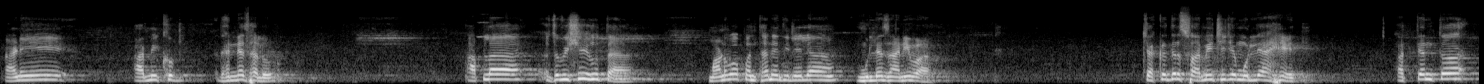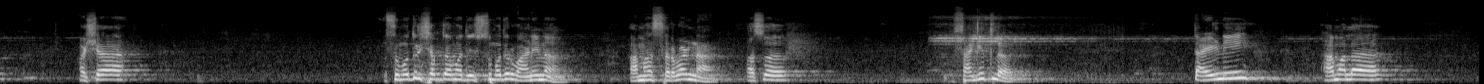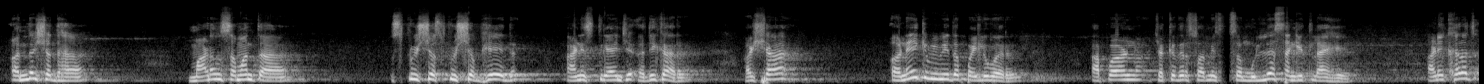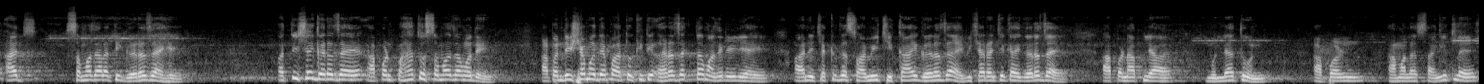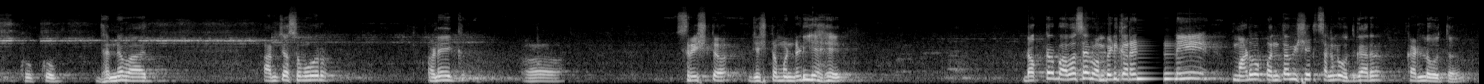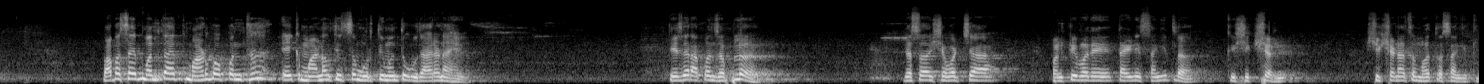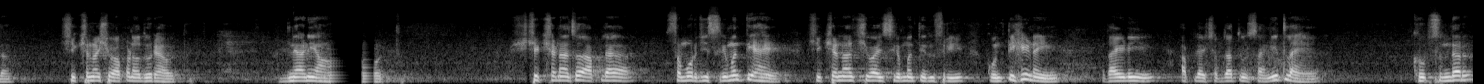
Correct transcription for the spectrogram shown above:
आणि आम्ही खूप धन्य झालो. आपला जो विषय होता मानवा पंथाने दिलेल्या मूल्य जाणीवा चक्रधर स्वामीची जे मूल्य आहेत अत्यंत अशा सुमधुर शब्दामध्ये सुमधुर वाणीनं आम्हा सर्वांना असं सांगितलं ताईंनी आम्हाला अंधश्रद्धा मानव समानता स्पृश्य स्पृश्य भेद आणि स्त्रियांचे अधिकार अशा अनेक विविध पैलूवर आपण चक्रधर स्वामीचं मूल्य सांगितलं आहे. आणि खरंच आज समाजाला ती गरज आहे. अतिशय गरज आहे. आपण पाहतो समाजामध्ये आपण देशामध्ये पाहतो किती अराजकता माजलेली आहे आणि चक्रधर स्वामीची काय गरज आहे विचारांची काय गरज आहे आपण आपल्या मूल्यातून आपण आम्हाला सांगितलं आहे खूप खूप धन्यवाद. आमच्यासमोर अनेक श्रेष्ठ ज्येष्ठ मंडळी आहेत. डॉक्टर बाबासाहेब आंबेडकरांनी मानव पंथाविषयी चांगलं उद्गार काढलं होतं. बाबासाहेब म्हणतात मानव पंथ एक मानवतेचं मूर्तिमंत उदाहरण आहे. ते जर आपण जपलं जसं शेवटच्या पंक्तीमध्ये ताईंनी सांगितलं की शिक्षण शिक्षणाचं महत्त्व सांगितलं. शिक्षणाशिवाय आपण अधुरे आहोत ज्ञानी आहोत. शिक्षणाचं आपल्या समोर जी श्रीमंती आहे शिक्षणाशिवाय श्रीमंती दुसरी कोणतीही नाही ताईंनी आपल्या शब्दातून सांगितलं आहे. खूप सुंदर.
